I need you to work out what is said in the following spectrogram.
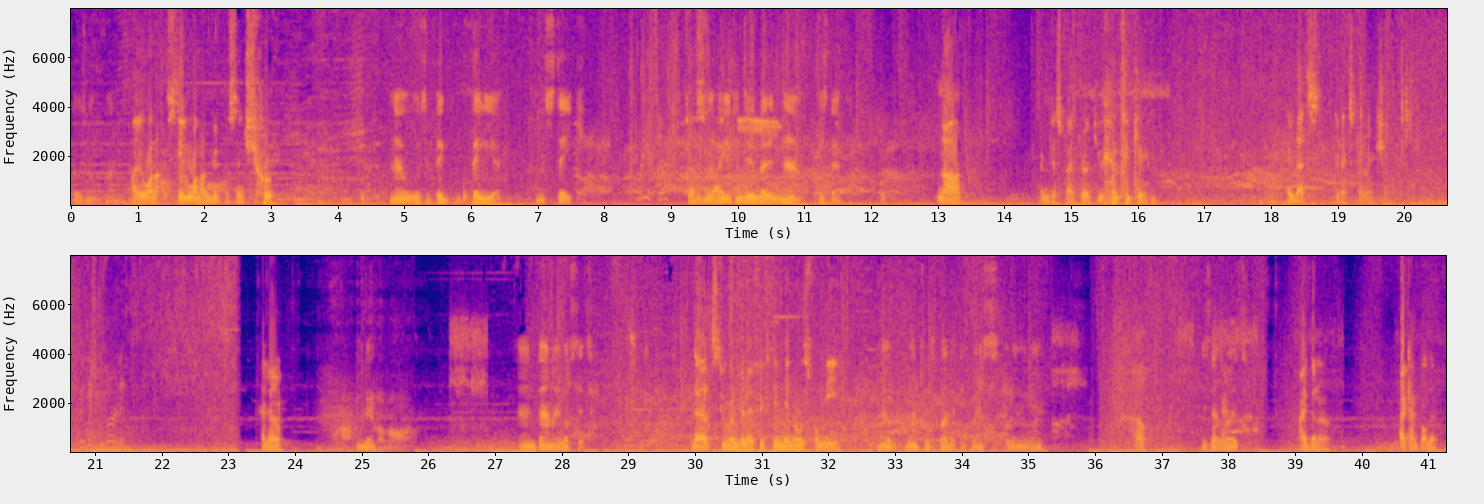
That was not fun. I want still 100% sure. No, it was a big failure. A mistake. Just There's nothing you like can do about it now, is there? Nah. I'm just better at you at the game. If that's good explanation. Finished learning. Hello. Okay. And bam, I lost it. That's 250 minerals for me. No, 125 I think when it's a 1v1. Oh, Is that Okay. right? I don't know. I can't bother. Death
